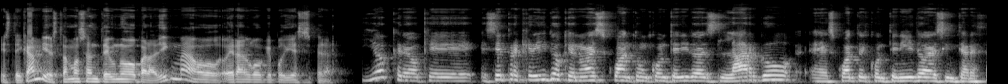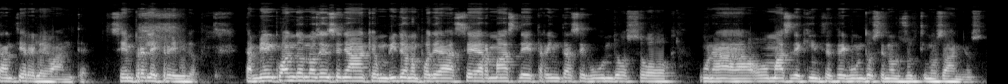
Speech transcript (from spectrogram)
este cambio. ¿Estamos ante un nuevo paradigma o era algo que podías esperar? Yo creo que siempre he creído que no es cuanto un contenido es largo, es cuanto el contenido es interesante y relevante. Siempre le he creído. También cuando nos enseñaban que un vídeo no podía ser más de 30 segundos o, una, o más de 15 segundos en los últimos años.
